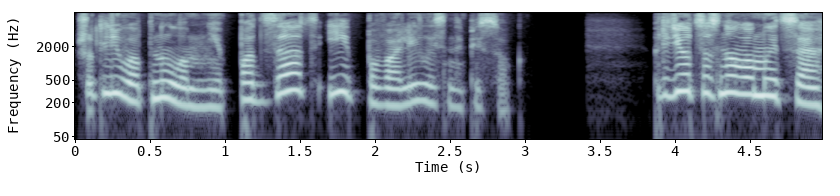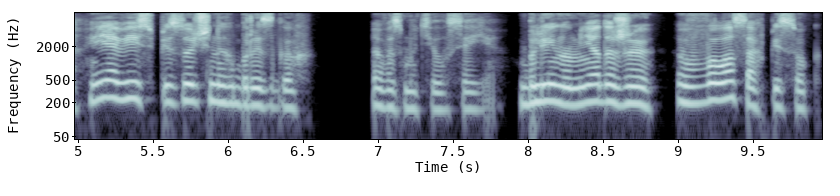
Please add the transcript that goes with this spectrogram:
Шутливо пнула мне под зад и повалилась на песок. «Придётся снова мыться, я весь в песочных брызгах», — возмутился я. «Блин, у меня даже в волосах песок».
